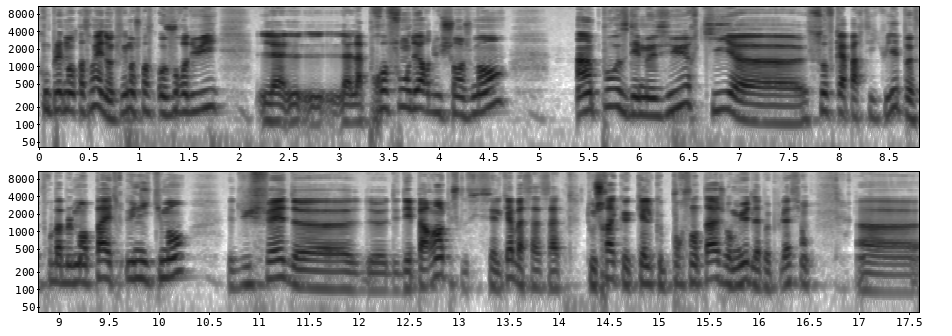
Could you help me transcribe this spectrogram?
complètement transformée. Donc, je pense qu'aujourd'hui, la, profondeur du changement impose des mesures qui, euh, sauf cas particulier, peuvent probablement pas être uniquement du fait de, des parents, parce que si c'est le cas, bah, ça, ça touchera que quelques pourcentages au mieux de la population. Euh,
